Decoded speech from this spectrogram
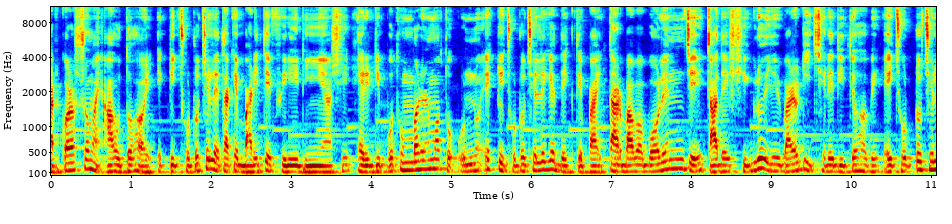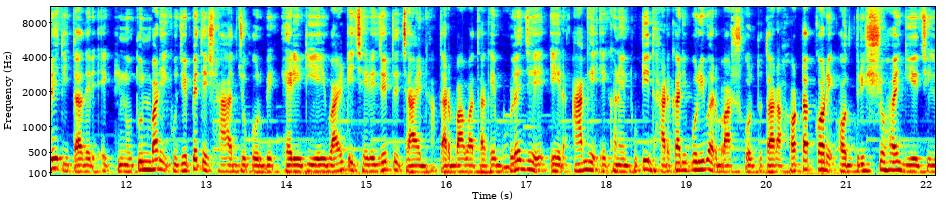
ধার করার সময় আহত হয়। একটি ছোট ছেলে তাকে বাড়িতে ফিরিয়ে নিয়ে আসে। হ্যারিটি প্রথমবারের মতো অন্য একটি ছোট ছেলেকে দেখতে পায়। তার বাবা বলেন যে, তাদের শীঘ্রই এই বাড়িটি ছেড়ে দিতে হবে। এই ছোট্ট ছেলেটি তাদের একটি নতুন বাড়ি খুঁজে পেতে সাহায্য করবে। হ্যারিটি এই বাড়িটি ছেড়ে যেতে চায় না। তার বাবা তাকে বলে যে, এর আগে এখানে দুটি ধারকারী পরিবার বাস করত। তারা হঠাৎ করে অদৃশ্য হয়ে গিয়েছিল।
